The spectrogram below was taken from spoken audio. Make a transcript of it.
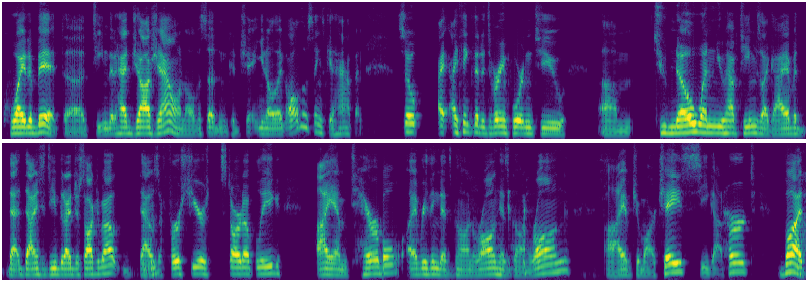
quite a bit. A team that had Josh Allen all of a sudden could change. You know, like all those things can happen. So I, I think that it's very important to um, to know when you have teams like I have a that dynasty team that I just talked about. That was a first year startup league. I am terrible. Everything that's gone wrong has gone wrong. Uh, I have Ja'Marr Chase. He got hurt, but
